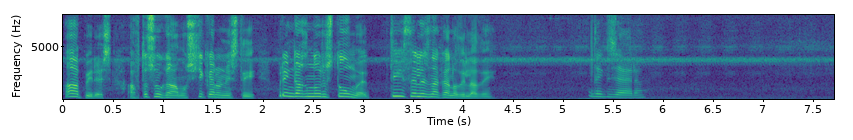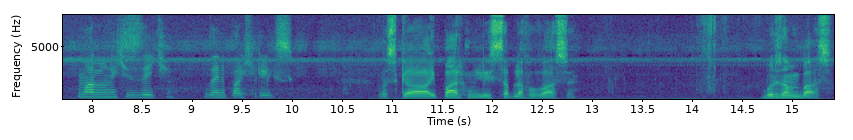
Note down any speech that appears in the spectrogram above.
Άπειρες. Αυτός ο γάμος είχε κανονιστεί πριν καν γνωριστούμε. Τι ήθελες να κάνω δηλαδή; Δεν ξέρω. Μάλλον έχεις δίκιο. Δεν υπάρχει λύση. Βασικά υπάρχουν λύσεις, απλά φοβάσαι. Μπορείς να μην πας,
